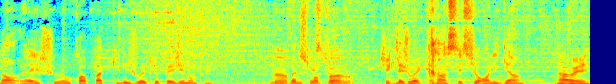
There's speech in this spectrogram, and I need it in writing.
Non, je ne crois pas qu'il ait joué avec le PSG non plus. Non, Bonne je crois question. pas. non. Je sais qu'il a joué avec Reims, c'est sûr, en Ligue 1. Ah oui.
